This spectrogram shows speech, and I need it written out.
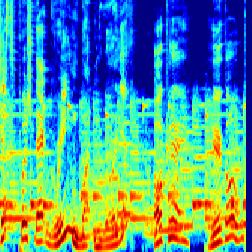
Just push that green button, will ya? Okay, here goes.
